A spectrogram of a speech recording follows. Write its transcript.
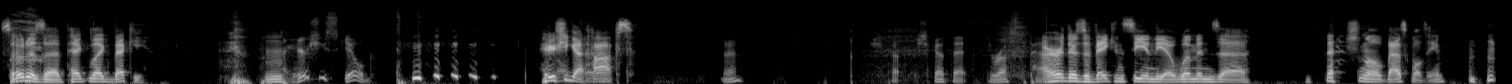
So does uh, Peg Leg Becky. I hear she's skilled. Here she got hops. She got, she got that thrust power. I heard there's a vacancy in the uh, women's uh, national basketball team.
